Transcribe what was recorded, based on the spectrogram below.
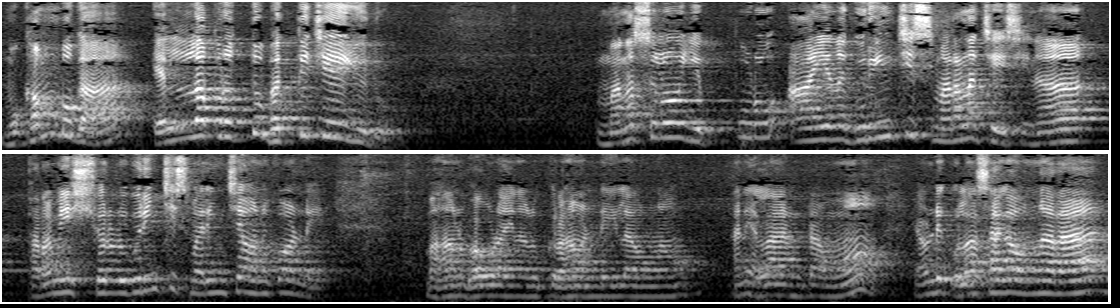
ముఖంబుగా ఎల్లప్రొద్దు భక్తి చేయుదు. మనసులో ఎప్పుడు ఆయన గురించి స్మరణ చేసినా పరమేశ్వరుడు గురించి స్మరించామనుకోండి మహానుభావుడు ఆయన అనుగ్రహం అండి ఇలా ఉన్నాం అని ఎలా అంటామో ఏమండి కులాసాగా ఉన్నారా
